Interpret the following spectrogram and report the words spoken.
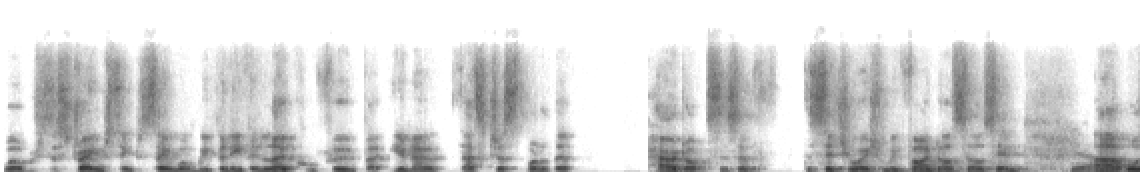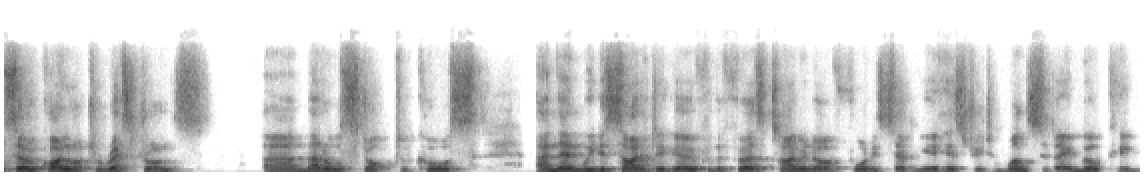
world, which is a strange thing to say when we believe in local food, but you know, that's just one of the paradoxes of the situation we find ourselves in. Yeah. Uh, also, quite a lot to restaurants. Um, that all stopped, of course. And then we decided to go for the first time in our 47 year history to once a day milking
